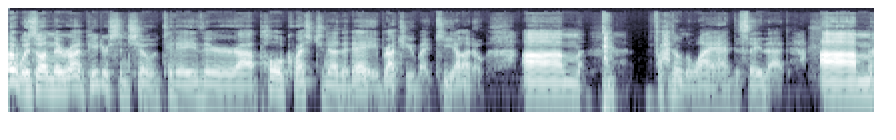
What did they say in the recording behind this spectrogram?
oh, it was on the Rod Pedersen show today, their uh, poll question of the day, brought to you by Key Auto. Um I don't know why I had to say that. Um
